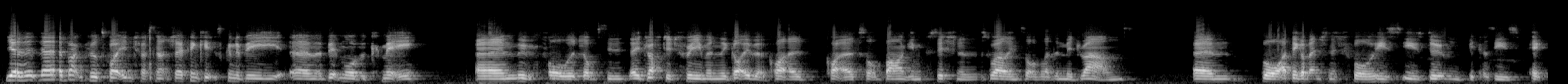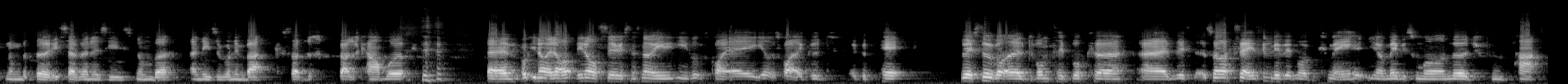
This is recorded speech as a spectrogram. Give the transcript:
Yeah, their backfield's quite interesting, actually. I think it's going to be um, a bit more of a committee um, moving forward. Obviously, they drafted Freeman. They got him at quite a quite a sort of bargain position as well in sort of like the mid rounds. Um, but I think I mentioned this before. He's he's doomed because he's picked number thirty-seven as his number, and he's a running back. So that just that just can't work. um, but you know, in all, in all seriousness, no, he, he, looks quite a he looks quite a good a good pick. They've still got uh, Devontae Booker. Uh, this, so like I say, it's going to be a bit more of a committee. You know, maybe someone will emerge from the pack,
